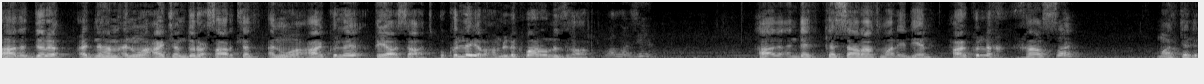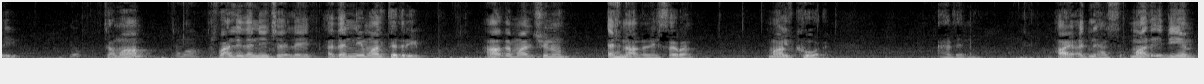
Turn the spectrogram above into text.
هذا الدرع عندنا هم انواع هاي كم درع صار؟ ثلاث انواع هاي كلها قياسات وكلها يرهم للكبار والصغار والله زين. هذا عندك كسارات مال إيدين هاي كلها خاصة مال تدريب. تمام؟ تمام. ارفع لي ذنيك ليث هذني مال تدريب. هذا مال شنو؟ هنا يصيرن. مال كوع. هذني. هاي عندنا هسه. مال إيدين.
